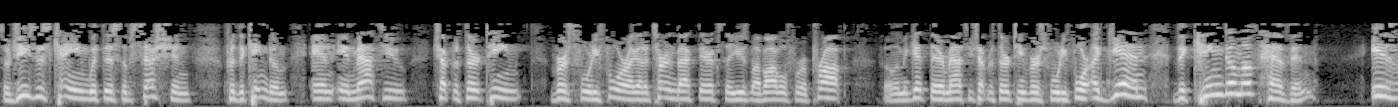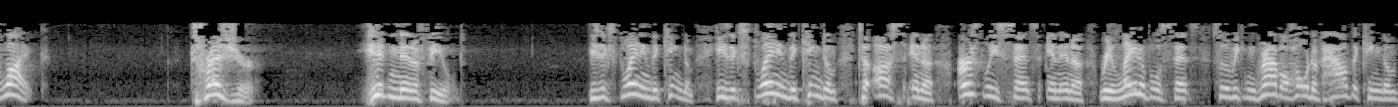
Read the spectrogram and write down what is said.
So Jesus came with this obsession for the kingdom. And in Matthew chapter 13, verse 44, I got to turn back there because I use my Bible for a prop. So let me get there. Matthew chapter 13, verse 44. Again, the kingdom of heaven is like treasure hidden in a field He's explaining the kingdom. He's explaining the kingdom to us in an earthly sense and in a relatable sense so that we can grab a hold of how the kingdom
